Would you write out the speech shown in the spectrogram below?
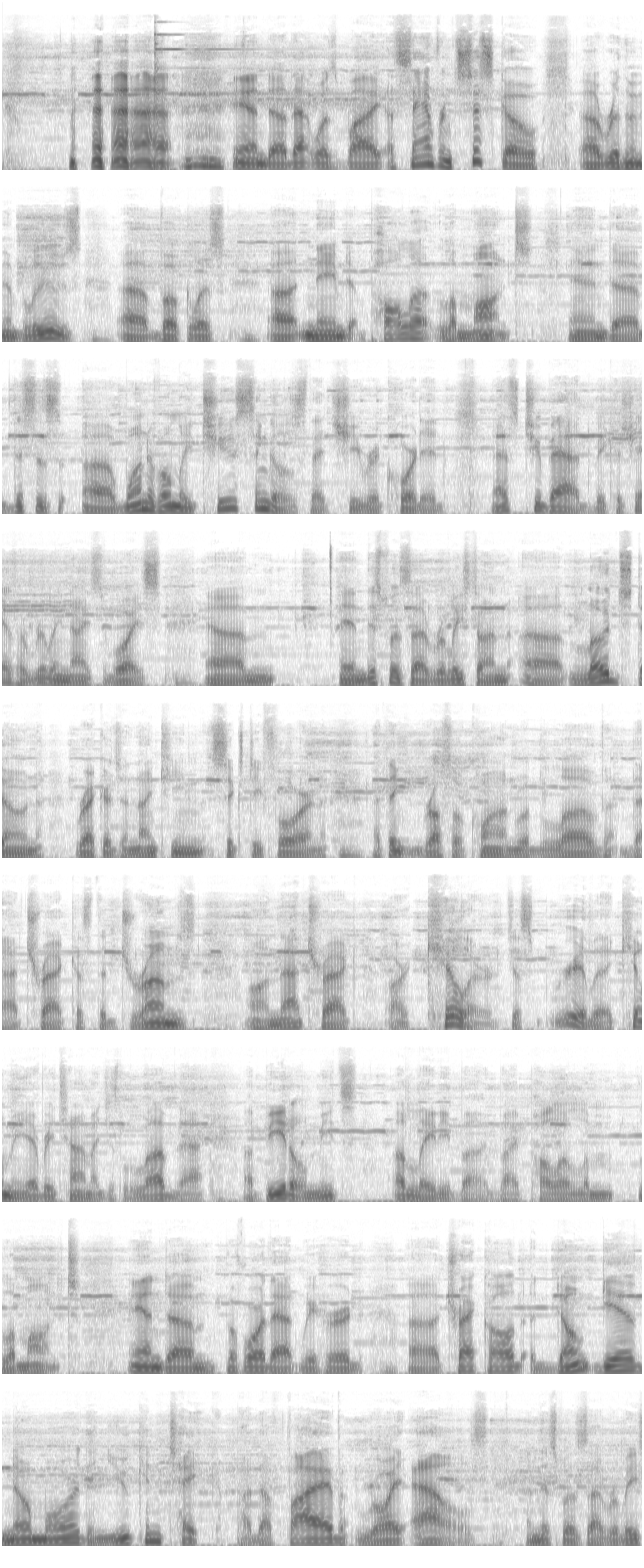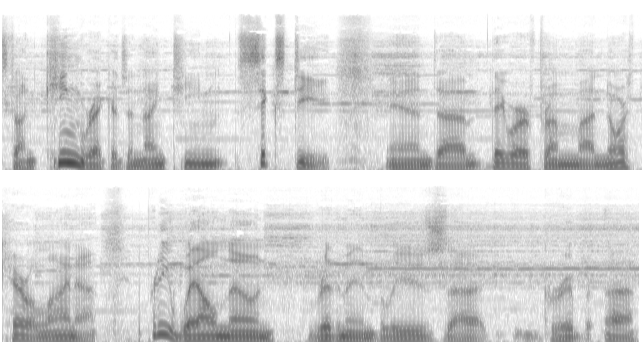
and that was by a San Francisco rhythm and blues uh, vocalist uh, named Paula Lamont. And uh, this is uh, one of only two singles that she recorded. That's too bad because she has a really nice voice. Um, and this was uh, released on uh, Lodestone Records in 1964. And I think Russell Kwan would love that track because the drums on that track are killer. Just really, they kill me every time. I just love that. A Beetle Meets a Ladybug by Paula Lam- Lamont. And um, before that, we heard a track called Don't Give No More Than You Can Take by the Five Royales. And this was uh, released on King Records in 1960. And um, they were from uh, North Carolina, a pretty well known rhythm and blues uh, group uh,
